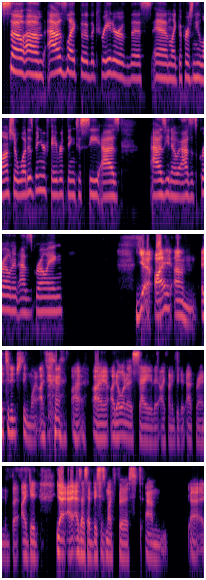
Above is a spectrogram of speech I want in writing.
So um as like the the creator of this and like the person who launched it what has been your favorite thing to see as as you know as it's grown and as it's growing yeah, I um, it's an interesting one. I I I, don't want to say that I kind of did it at random, but I did. You know, as I said, this is my first um uh,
